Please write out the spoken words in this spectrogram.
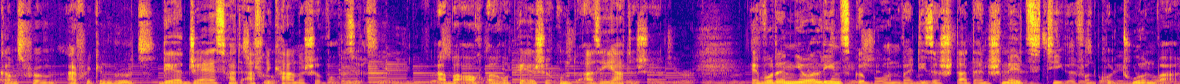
comes from African roots. Der Jazz hat afrikanische Wurzeln, aber auch europäische und asiatische. Er wurde in New Orleans geboren, weil diese Stadt ein Schmelztiegel von Kulturen war.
